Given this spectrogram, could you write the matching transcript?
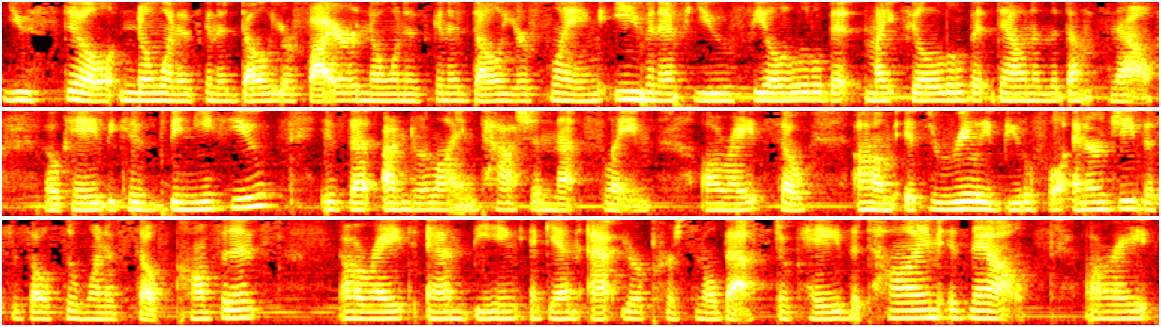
You still, no one is going to dull your fire. No one is going to dull your flame, even if you feel a little bit, might feel a little bit down in the dumps now, okay? Because beneath you is that underlying passion, that flame, all right? So um, it's really beautiful energy. This is also one of self-confidence all right, and being again at your personal best, okay? The time is now, all right?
